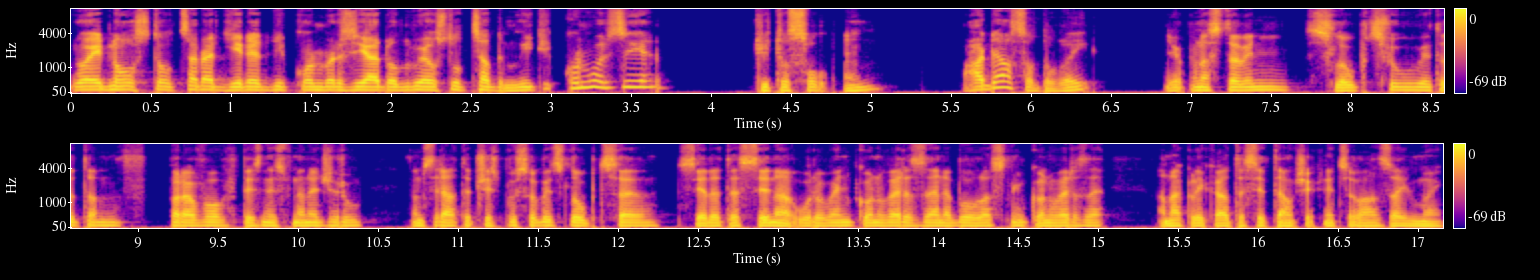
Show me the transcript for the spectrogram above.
do jednoho stolca dať jeden typ konverzie a do druhého stolca druhý typ konverzie? Či to jsou... Hm? A dá se to, hej? Jo, v nastavení sloupců je to tam vpravo v Business Manageru. Tam si dáte přizpůsobit sloupce, sjedete si na úroveň konverze nebo vlastní konverze a naklikáte si tam všechny, co vás zajímají.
